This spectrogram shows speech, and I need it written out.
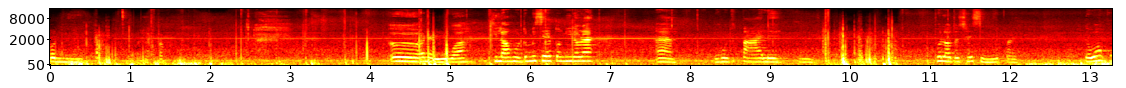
บนนี้แบบเอออันไหนดีวะ ทีหลังจะไม่เซฟตรงนี้แล้วนะ อะเดี๋ยวผมจะตายเลยเพราะเราจะใช้สิ่งนี้ไป แต่ว่าโค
